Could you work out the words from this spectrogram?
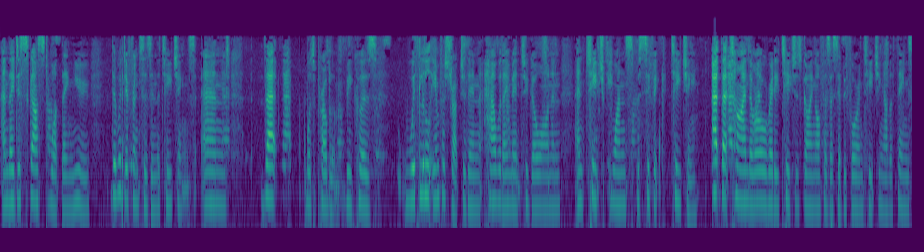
and they discussed what they knew. There were differences in the teachings, and that was a problem because with little infrastructure, then how were they meant to go on and, and teach one specific teaching? At that time, there were already teachers going off, as I said before, and teaching other things.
